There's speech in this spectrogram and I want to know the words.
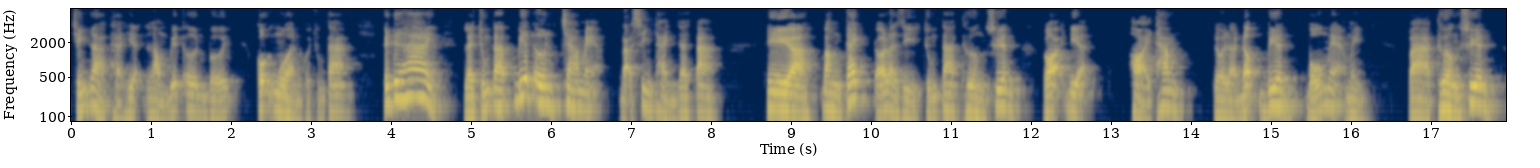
chính là thể hiện lòng biết ơn với cội nguồn của chúng ta. Cái thứ hai là chúng ta biết ơn cha mẹ đã sinh thành ra ta. Thì à, bằng cách đó là gì? Chúng ta thường xuyên gọi điện hỏi thăm rồi là động viên bố mẹ mình và thường xuyên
